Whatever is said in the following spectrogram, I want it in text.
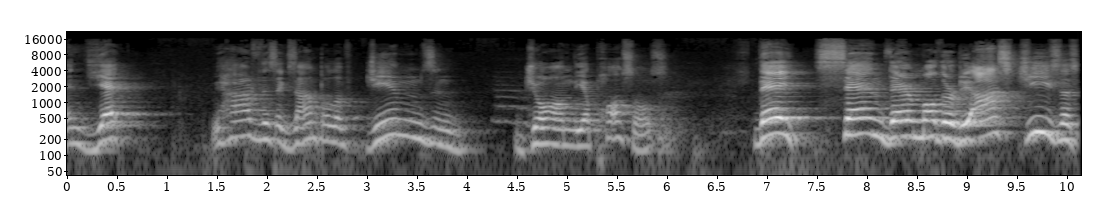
And yet, we have this example of James and John, the apostles, they send their mother to ask Jesus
